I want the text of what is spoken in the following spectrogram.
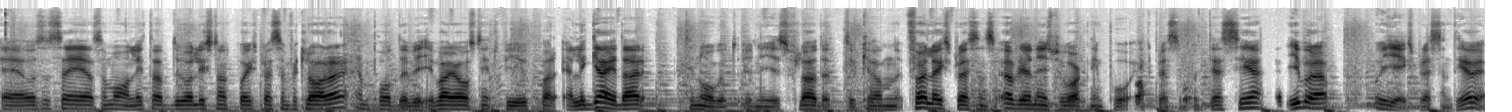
Eh, och så säger jag som vanligt att du har lyssnat på Expressen förklarar, en podd där vi i varje avsnitt fördjupar eller guidar till något ur nyhetsflödet. Du kan följa Expressens övriga nyhetsbevakning på Expressen.se, i våra och i Expressen TV.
